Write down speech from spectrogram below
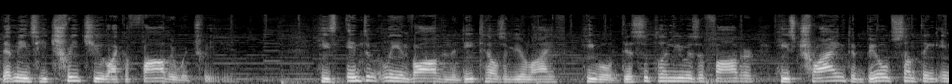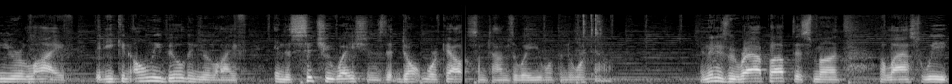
That means He treats you like a father would treat you. He's intimately involved in the details of your life. He will discipline you as a father. He's trying to build something in your life that He can only build in your life in the situations that don't work out sometimes the way you want them to work out. And then as we wrap up this month, the last week,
